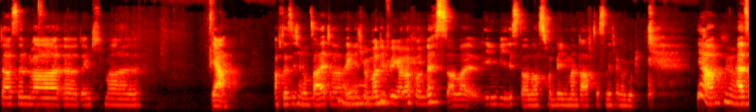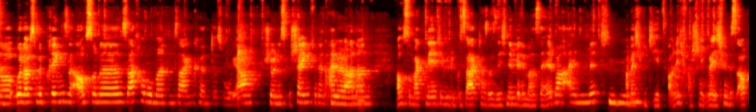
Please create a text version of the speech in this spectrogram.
da sind wir, äh, denke ich mal, ja, auf der sicheren Seite, eigentlich, wenn man die Finger davon lässt, aber irgendwie ist da was von wegen, man darf das nicht, aber gut. Ja, ja. also Urlaubsmitbringen ist auch so eine Sache, wo man sagen könnte, so ja, schönes Geschenk für den einen ja. oder anderen. Auch so Magnete, wie du gesagt hast. Also ich nehme mir immer selber einen mit, mhm. aber ich würde die jetzt auch nicht verschenken, weil ich finde es auch,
